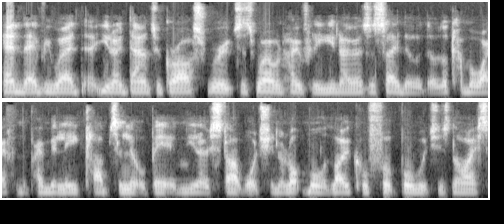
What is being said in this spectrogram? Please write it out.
and everywhere. You know, down to grassroots as well. And hopefully, you know, as I say, they'll, they'll come away from the Premier League clubs a little bit and you know start watching a lot more local football, which is nice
